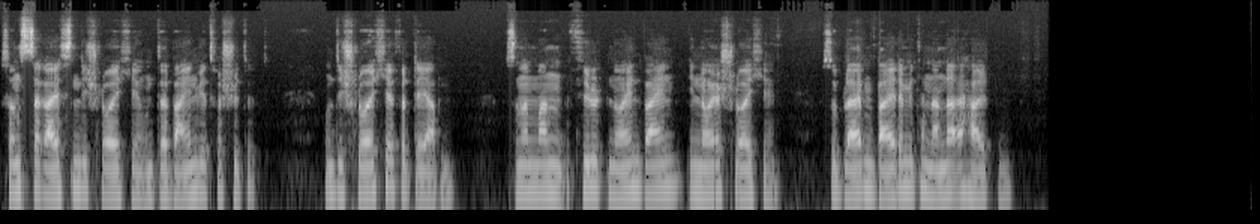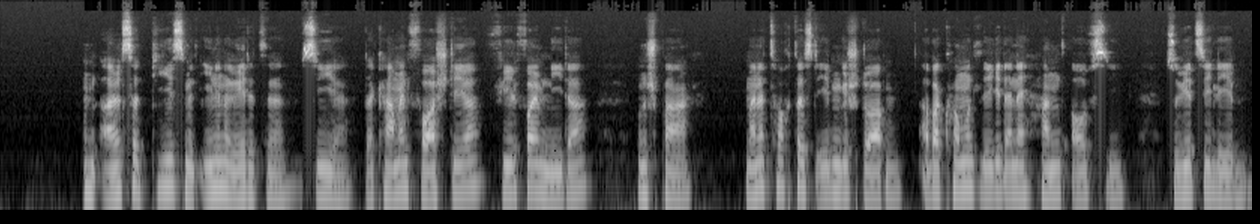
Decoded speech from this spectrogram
sonst zerreißen die Schläuche, und der Wein wird verschüttet, und die Schläuche verderben, sondern man füllt neuen Wein in neue Schläuche, so bleiben beide miteinander erhalten. Und als er dies mit ihnen redete, siehe, da kam ein Vorsteher, fiel vor ihm nieder und sprach, meine Tochter ist eben gestorben, aber komm und lege deine Hand auf sie, so wird sie leben.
